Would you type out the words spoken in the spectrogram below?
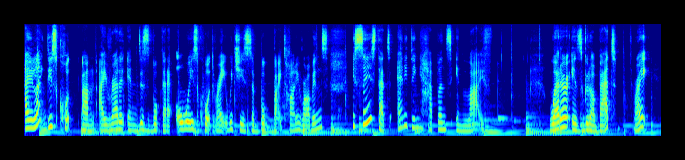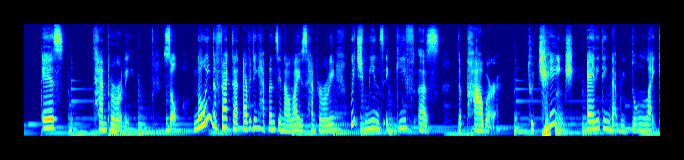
I like this quote. Um, I read it in this book that I always quote, right? Which is a book by Tony Robbins. It says that anything happens in life, whether it's good or bad, right, is temporarily. So, knowing the fact that everything happens in our life is temporary, which means it gives us the power to change anything that we don't like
